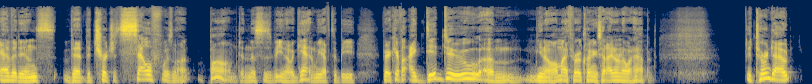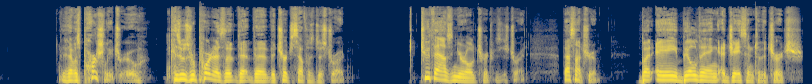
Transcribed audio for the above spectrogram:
evidence that the church itself was not bombed. And this is, you know, again, we have to be very careful. I did do, um, you know, all my throat clearing said, I don't know what happened. It turned out that, that was partially true because it was reported as the, the, the church itself was destroyed. 2,000 year old church was destroyed. That's not true. But a building adjacent to the church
